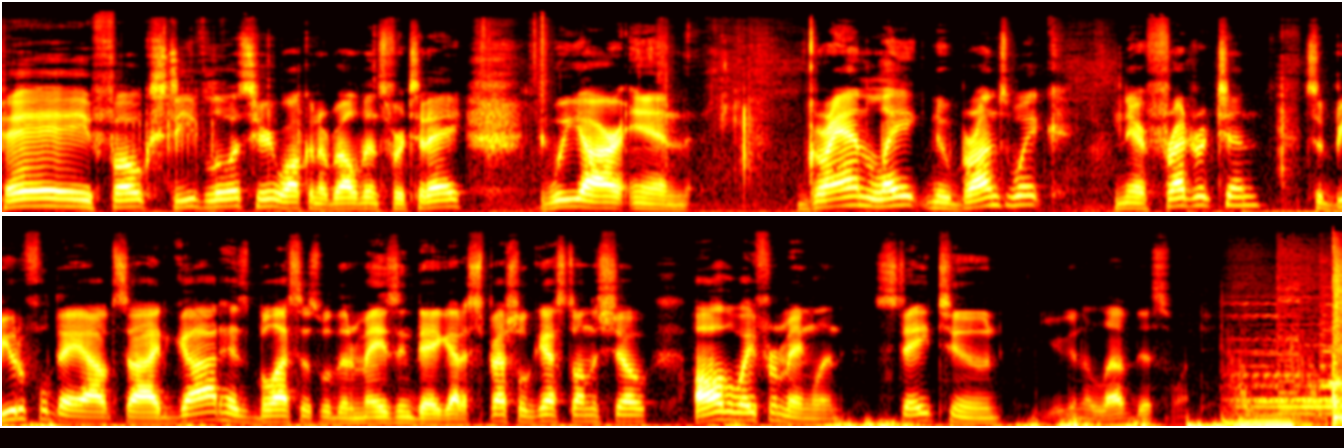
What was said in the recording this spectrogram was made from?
Hey, folks, Steve Lewis here. Welcome to Relevance for Today. We are in Grand Lake, New Brunswick, near Fredericton. It's a beautiful day outside. God has blessed us with an amazing day. Got a special guest on the show, all the way from England. Stay tuned. You're going to love this one.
